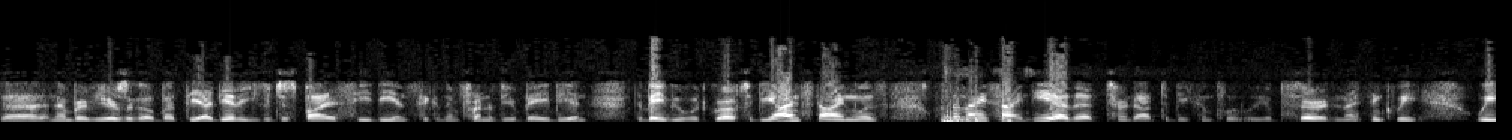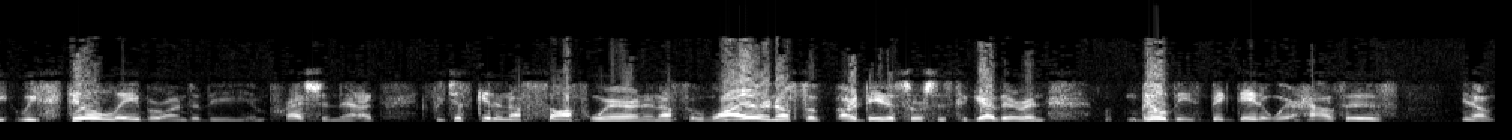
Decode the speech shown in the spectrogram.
uh, a number of years ago. But the idea that you could just buy a CD and stick it in front of your baby and the baby would grow up to be Einstein was was a nice idea that turned out to be completely absurd. And I think we we we still labor under the impression that if we just get enough software and enough wire enough of our data sources together and build these big data warehouses, you know,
